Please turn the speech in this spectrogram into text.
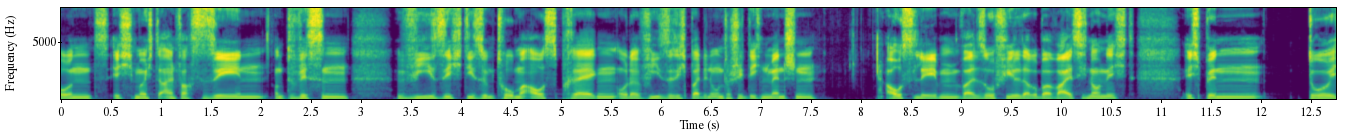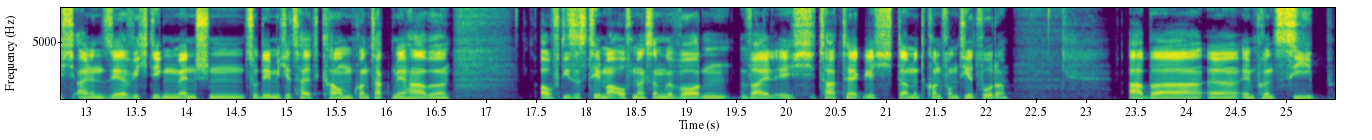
Und ich möchte einfach sehen und wissen, wie sich die Symptome ausprägen oder wie sie sich bei den unterschiedlichen Menschen ausleben, weil so viel darüber weiß ich noch nicht. Ich bin durch einen sehr wichtigen Menschen, zu dem ich jetzt halt kaum Kontakt mehr habe, auf dieses Thema aufmerksam geworden, weil ich tagtäglich damit konfrontiert wurde. Aber äh, im Prinzip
